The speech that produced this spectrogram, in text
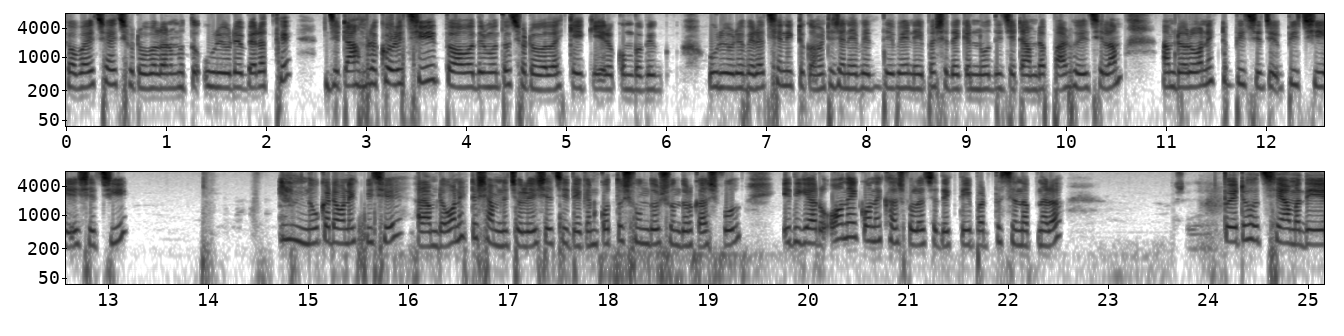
সবাই চায় ছোটবেলার মতো উড়ে উড়ে বেড়াতে, যেটা আমরা করেছি। তো আমাদের মতো ছোটবেলায় কে কে এরকমভাবে উড়ে উড়ে বেড়াচ্ছেন একটু কমেন্টে জানিয়ে দেবেন। এই পাশে দেখেন নদী যেটা আমরা পার হয়েছিলাম। আমরা আরও অনেকটা পিছিয়ে পিছিয়ে এসেছি। নৌকাটা অনেক পিছিয়ে, আর আমরা অনেকটা সামনে চলে এসেছি। দেখেন কত সুন্দর সুন্দর কাশফুল। এদিকে আরও অনেক অনেক কাশফুল আছে, দেখতেই পারতেছেন আপনারা। তো এটা হচ্ছে আমাদের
